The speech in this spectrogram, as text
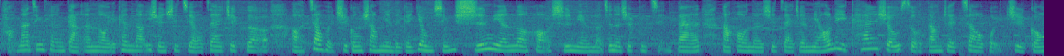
好，那今天很感恩哦，也看到懿璇师姐在这个呃教诲志工上面的一个用心，十年了哈，十年了，真的是不简单。然后呢，是在这苗栗看守所当着教诲志工，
